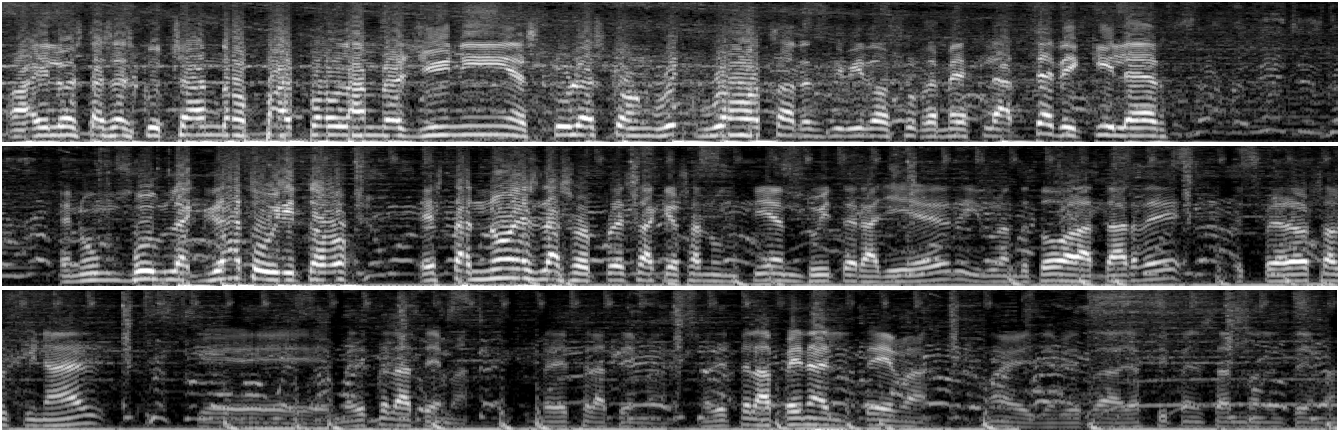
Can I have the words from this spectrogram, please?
Ahí lo estás escuchando, Purple Lamborghini, Screwless con Rick Ross ha recibido su remezcla Teddy Killer en un bootleg gratuito. Esta no es la sorpresa que os anuncié en Twitter ayer y durante toda la tarde. Esperaros al final que merece la tema, merece la tema, merece la pena el tema. Ay, de verdad, ya estoy pensando en el tema.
